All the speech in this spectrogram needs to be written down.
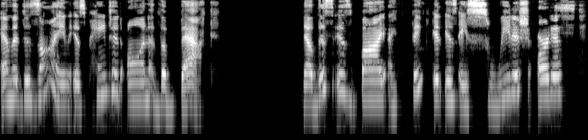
And the design is painted on the back. Now, this is by, I think it is a Swedish artist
